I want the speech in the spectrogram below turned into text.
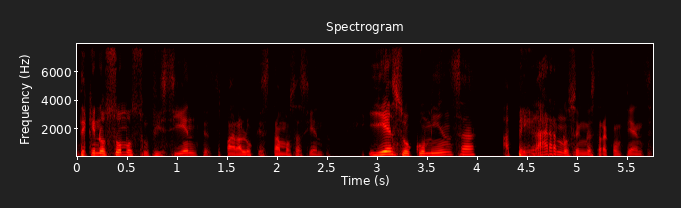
de que no somos suficientes para lo que estamos haciendo. Y eso comienza a pegarnos en nuestra confianza.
